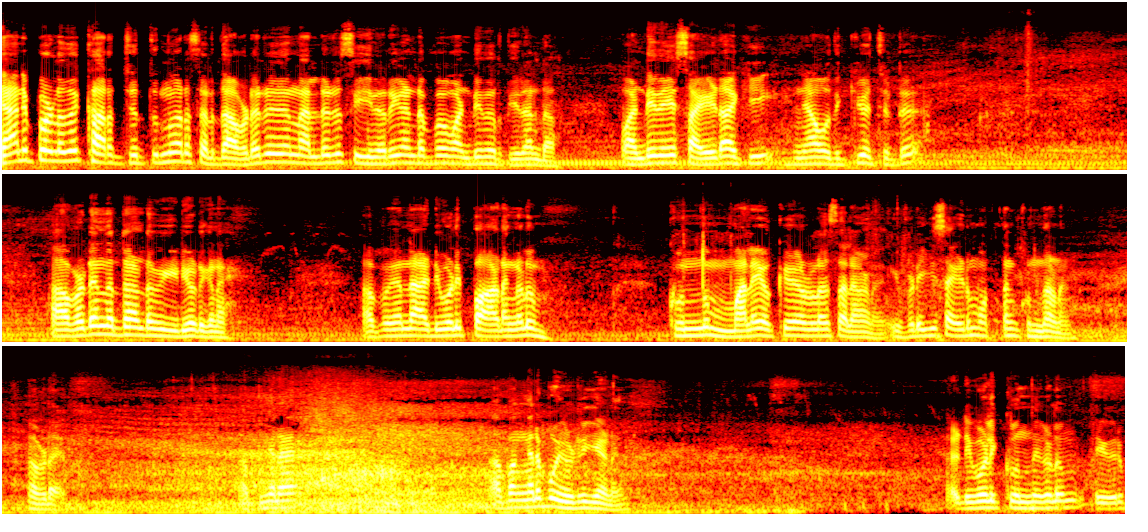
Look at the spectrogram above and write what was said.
ഞാനിപ്പോൾ ഉള്ളത് കർജത്ത് എന്ന് പറഞ്ഞ സ്ഥലത്ത്. അവിടെ ഒരു നല്ലൊരു സീനറി കണ്ടപ്പോൾ വണ്ടി നിർത്തിയതാണ്ടാ. വണ്ടി ഇതേ സൈഡാക്കി ഞാൻ ഒതുക്കി വെച്ചിട്ട് അവിടെ നിന്നിട്ടാണ് വീഡിയോ എടുക്കണേ. അപ്പോൾ ഇങ്ങനെ അടിപൊളി പാടങ്ങളും കുന്നും മലയൊക്കെ ഉള്ള സ്ഥലമാണ്. ഇവിടെ ഈ സൈഡ് മൊത്തം കുന്നാണ് അവിടെ. അപ്പം ഇങ്ങനെ അപ്പം അങ്ങനെ പോയിക്കൊണ്ടിരിക്കുകയാണ്. അടിപൊളി കുന്നുകളും ഈ ഒരു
